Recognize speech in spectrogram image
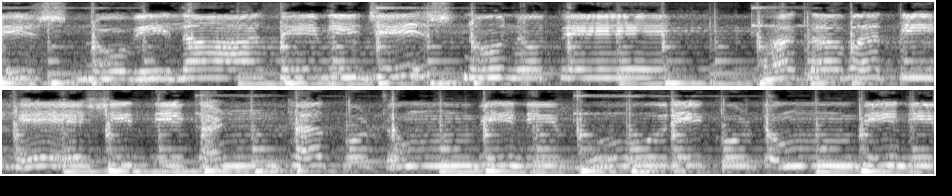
विष्णुविलासिनि जिष्णुनुते भगवति हेशिति कण्ठकुटुम्बिनि भूरि कुटुम्बिनि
